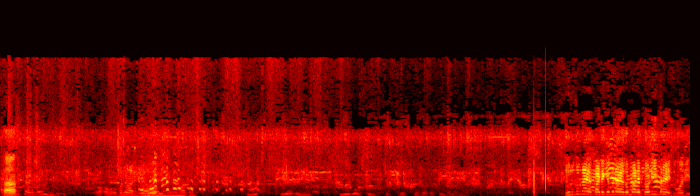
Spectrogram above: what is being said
ਹਾਂ ਸੁਣ ਤੂੰ ਨਾ ਕੱਟ ਕੇ ਬਣਾ ਤੁਹਾਡੀ ਥੋੜੀ ਬਣਾਈ ਥੋੜੀ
